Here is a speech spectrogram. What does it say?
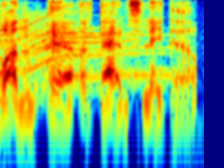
One pair of pants later.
